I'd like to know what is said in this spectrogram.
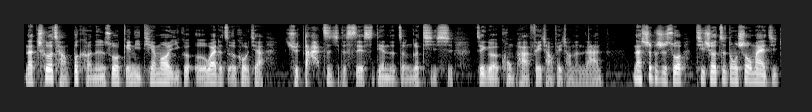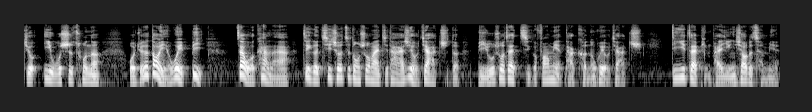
那车厂不可能说给你天猫一个额外的折扣价去打自己的 4S 店的整个体系，这个恐怕非常非常的难。那是不是说汽车自动售卖机就一无是处呢？我觉得倒也未必。在我看来啊，这个汽车自动售卖机它还是有价值的。比如说在几个方面，它可能会有价值。第一，在品牌营销的层面，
